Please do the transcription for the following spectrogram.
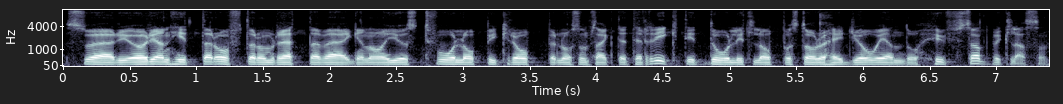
Så är det ju. Örjan hittar ofta de rätta vägarna och har just två lopp i kroppen och som sagt ett riktigt dåligt lopp och Star och Hey Joe är ändå hyfsat för klassen.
